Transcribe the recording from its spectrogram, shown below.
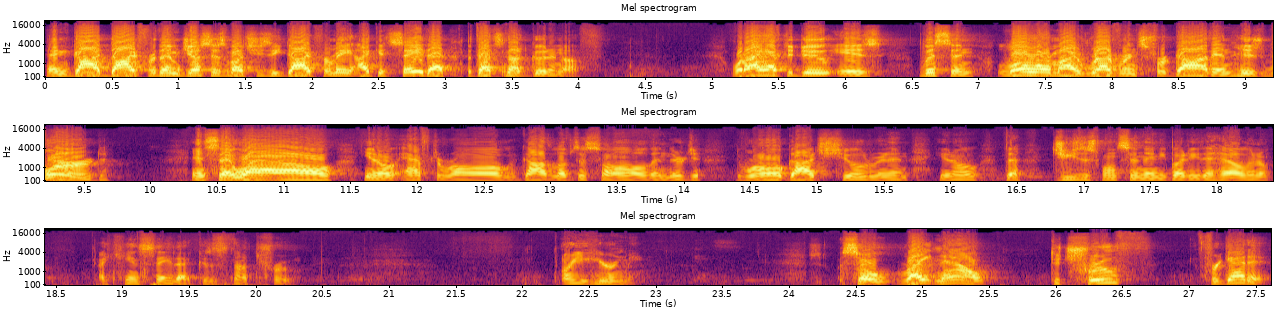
And God died for them just as much as He died for me. I could say that, but that's not good enough. What I have to do is, listen, lower my reverence for God and His Word and say, well, you know, after all, God loves us all, and just, we're all God's children, and, you know, the, Jesus won't send anybody to hell. And I can't say that because it's not true. Are you hearing me? So, right now, the truth, forget it.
